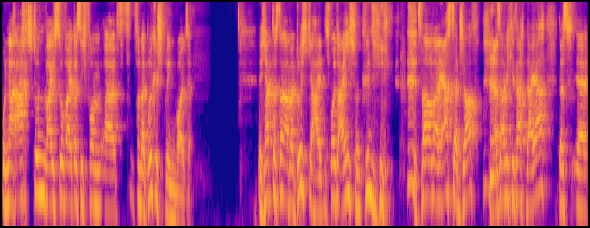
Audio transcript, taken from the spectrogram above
Und nach acht Stunden war ich so weit, dass ich vom, äh, von der Brücke springen wollte. Ich habe das dann aber durchgehalten. Ich wollte eigentlich schon kündigen. Es war aber mein erster Job. Ja. Also habe ich gedacht, naja, das, äh,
